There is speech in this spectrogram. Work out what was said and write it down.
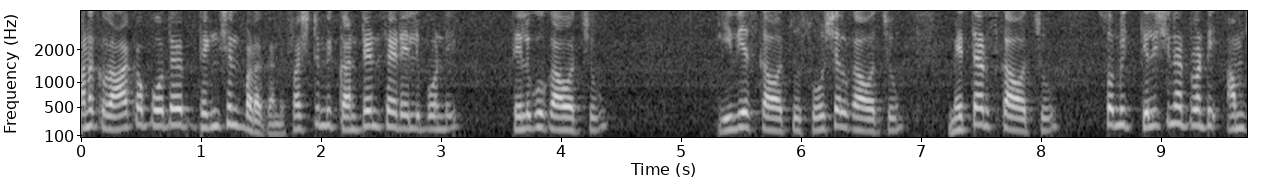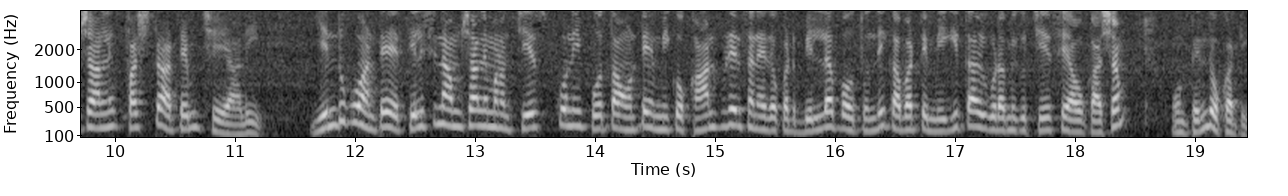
మనకు రాకపోతే టెన్షన్ పడకండి. ఫస్ట్ మీ కంటెంట్ సైడ్ వెళ్ళిపోండి. తెలుగు కావచ్చు ఈవీఎస్ కావచ్చు సోషల్ కావచ్చు మెథడ్స్ కావచ్చు. సో మీకు తెలిసినటువంటి అంశాలని ఫస్ట్ అటెంప్ట్ చేయాలి. ఎందుకు అంటే తెలిసిన అంశాలని మనం చేసుకొని పోతా ఉంటే మీకు కాన్ఫిడెన్స్ అనేది ఒకటి బిల్డప్ అవుతుంది. కాబట్టి మిగతావి కూడా మీకు చేసే అవకాశం ఉంటుంది ఒకటి.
